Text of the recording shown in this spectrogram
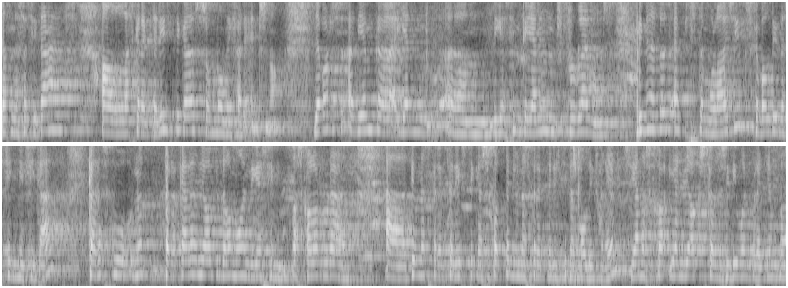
Les necessitats, el, les característiques són molt diferents. No? Llavors, diem que hi ha, eh, diguéssim que hi ha uns problemes, primer de tot epistemològics, que vol dir de significat. Cadascú, no, per cada lloc del món, diguéssim, l'escola rural eh, té unes característiques, pot tenir unes característiques molt diferents. Hi ha, hi ha llocs que els diuen, per exemple,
